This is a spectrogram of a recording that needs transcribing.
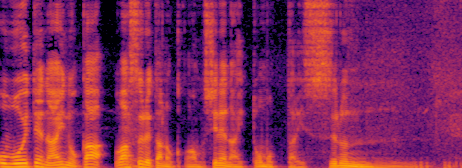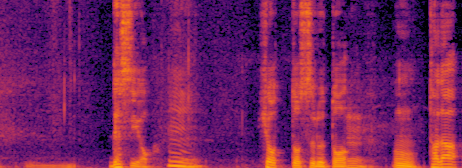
覚えてないのか忘れたのかもしれないと思ったりするんですよ。ひょっとすると。んうん。ただ、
